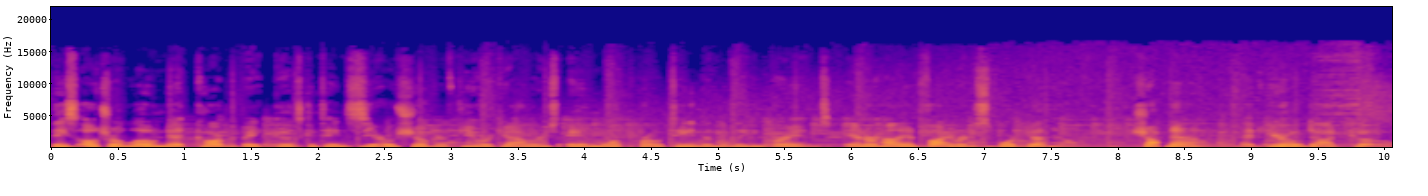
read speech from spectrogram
These ultra low net carb baked goods contain zero sugar, fewer calories, and more protein than the leading brands, and are high in fiber to support gut health. Shop now at hero.co.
